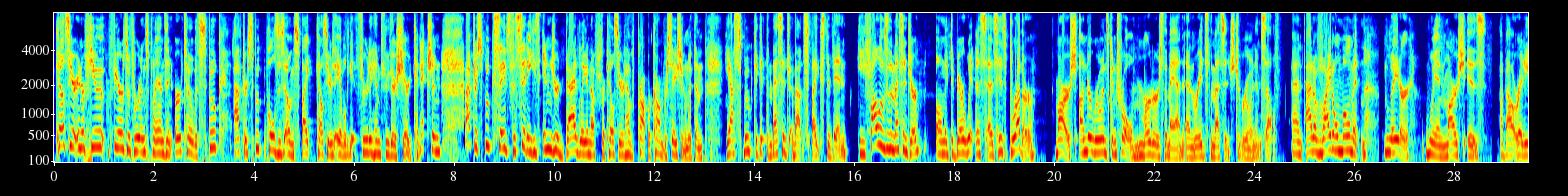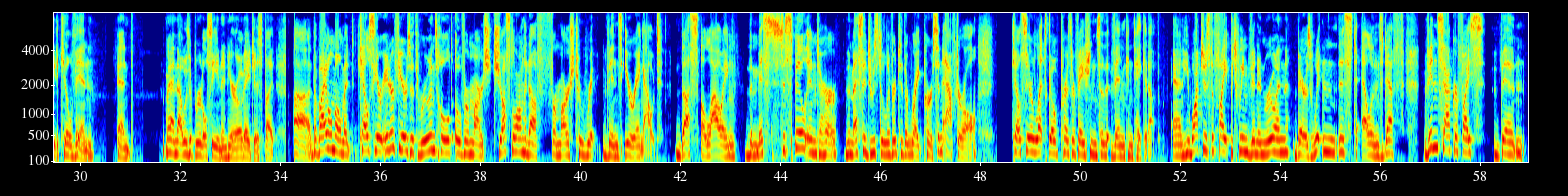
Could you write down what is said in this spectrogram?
Kelsier interferes with Ruin's plans and Urto with Spook. After Spook pulls his own spike, Kelsier is able to get through to him through their shared connection. After Spook saves the city, he's injured badly enough for Kelsier to have a proper conversation with him. He asks Spook to get the message about spikes to Vin. He follows the messenger, only to bear witness as his brother, Marsh, under Ruin's control, murders the man and reads the message to Ruin himself. And at a vital moment later, when Marsh is about ready to kill Vin. And man, that was a brutal scene in Hero of Ages. But uh, the vital moment, Kelsier interferes with Ruin's hold over Marsh just long enough for Marsh to rip Vin's earring out. Thus allowing the mists to spill into her. The message was delivered to the right person after all. Kelsier lets go of preservation so that Vin can take it up. And he watches the fight between Vin and Ruin, bears witness to Elend's death. Vin's sacrifice then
